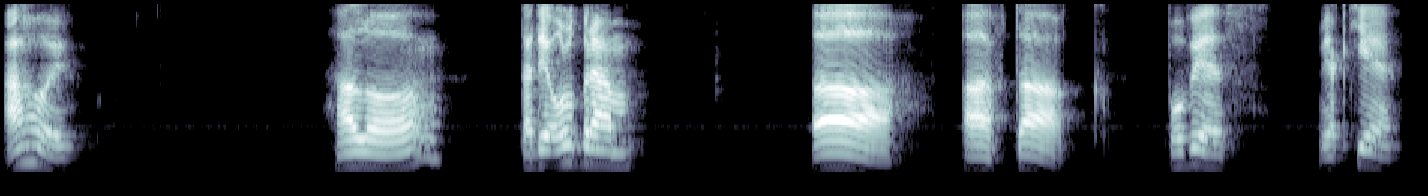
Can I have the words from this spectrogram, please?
Ahoj. Halo? Tady Olbram. A, a tak. Pověz, jak ti je?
